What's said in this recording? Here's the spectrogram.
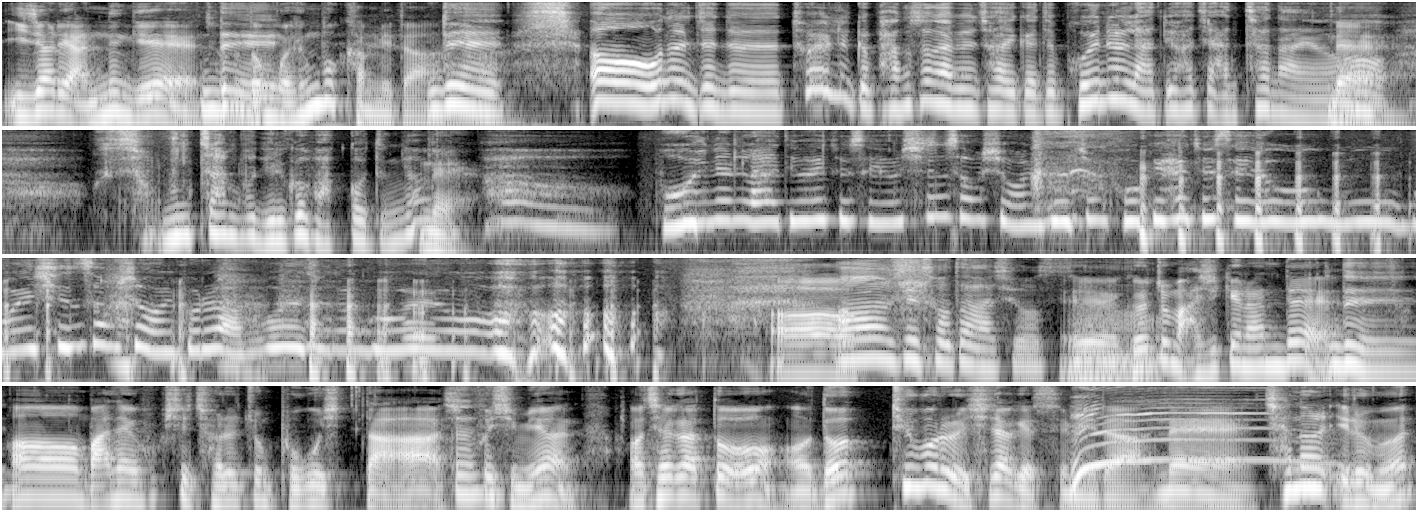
이 자리에 앉는 게 네. 너무 행복합니다. 네. 어, 오늘 이제, 토요일 그 방송하면 저희가 이제 보이는 라디오 하지 않잖아요. 네. 문자 한번 읽어봤거든요. 네. 보이는 라디오 해주세요. 신성 씨 얼굴 좀 보게 해주세요. 오, 왜 신성 씨 얼굴을 안 보여주는 거예요? 아, 아, 그게 저도 아쉬웠어요. 예, 그건 좀 아쉽긴 한데, 네. 어, 만약에 혹시 저를 좀 보고 싶다 싶으시면, 어, 제가 또, 어, 너 튜브를 시작했습니다. 네. 채널 이름은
